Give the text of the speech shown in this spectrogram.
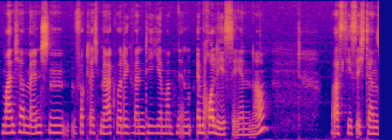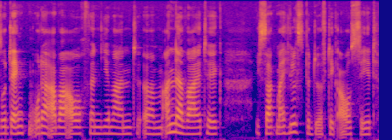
mancher Menschen wirklich merkwürdig, wenn die jemanden in, im Rolli sehen, ne? Was die sich dann so denken. Oder aber auch, wenn jemand ähm, anderweitig, ich sag mal, hilfsbedürftig aussieht.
